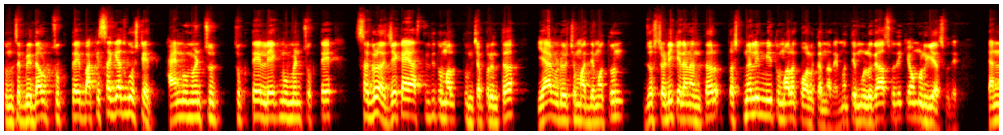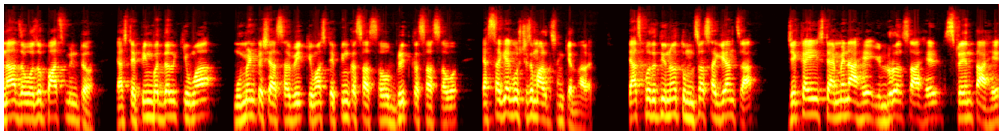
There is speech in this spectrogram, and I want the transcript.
तुमचं ब्रिदआउट चुकते बाकी सगळ्याच गोष्टी आहेत. हँड मुवमेंट चुकते लेग मुवमेंट चुकते सगळं जे काही असतील ते तुम्हाला तुमच्यापर्यंत या व्हिडिओच्या माध्यमातून जो स्टडी केल्यानंतर पर्सनली मी तुम्हाला कॉल करणार आहे. मग ते मुलगा असू दे किंवा मुलगी असू दे त्यांना जवळजवळ पाच मिनिटं या स्टेपिंगबद्दल किंवा मुवमेंट कशी असावी किंवा स्टेपिंग कसं असावं ब्रीथ कसं असावं या सगळ्या गोष्टीचं मार्गदर्शन करणार आहे त्याच पद्धतीनं तुमचा सगळ्यांचा जे काही स्टॅमिना आहे इंडुरन्स आहे स्ट्रेंथ आहे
